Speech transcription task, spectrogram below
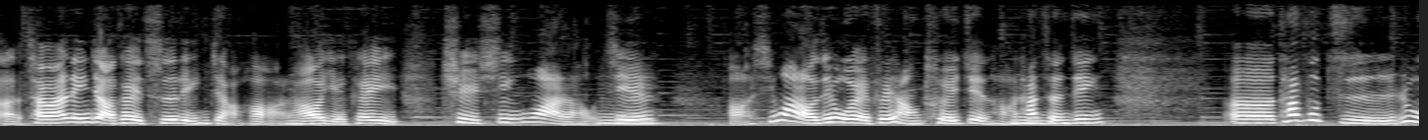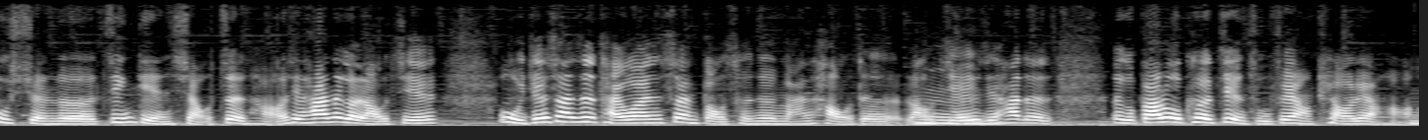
呃采完菱角可以吃菱角哈，然后也可以去新化老街、嗯、啊，新化老街我也非常推荐哈，它曾经。呃，它不止入选了经典小镇哈，而且它那个老街，我觉得算是台湾算保存的蛮好的老街，而且它的那个巴洛克建筑非常漂亮哈，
